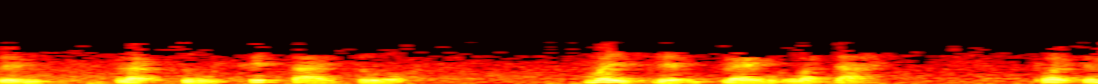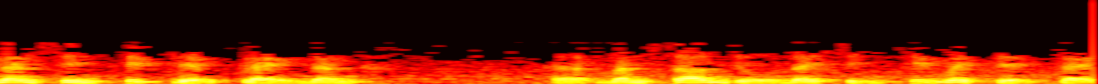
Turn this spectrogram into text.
เป็นหลักสูตรที่ตายตัว ไม่เปลี่ยนแปลงว่าได้ เพราะฉะนั้นสิ่งที่เปลี่ยนแปลงนั้นมันซ่อนอยู่ในสิ่งที่ไม่เปลี่ยนแปลง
